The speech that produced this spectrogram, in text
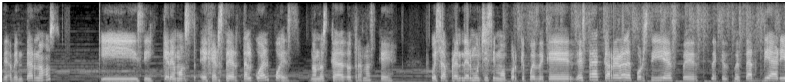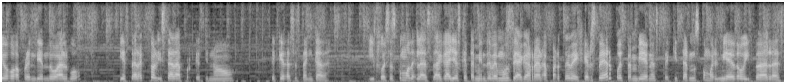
de aventarnos y si queremos ejercer tal cual, pues no nos queda de otra más que pues aprender muchísimo, porque pues de que esta carrera de por sí es, es de, que, de estar diario aprendiendo algo y estar actualizada, porque si no te quedas estancada. Y pues es como de las agallas que también debemos de agarrar, aparte de ejercer, pues también este, quitarnos como el miedo y todas las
